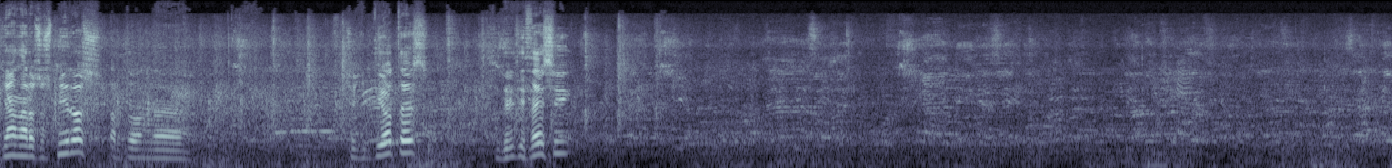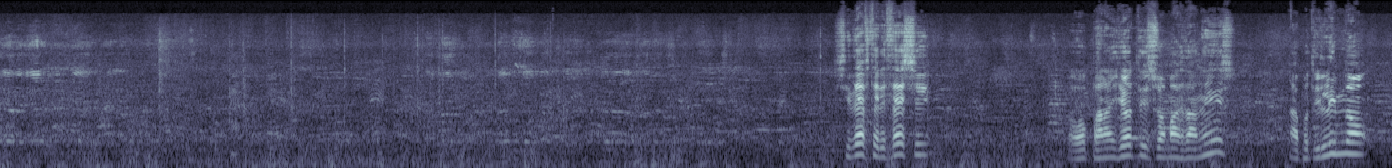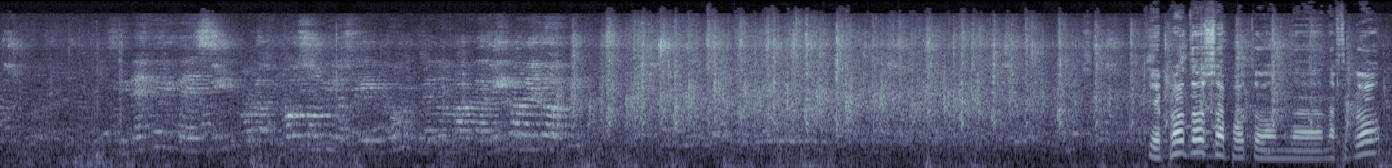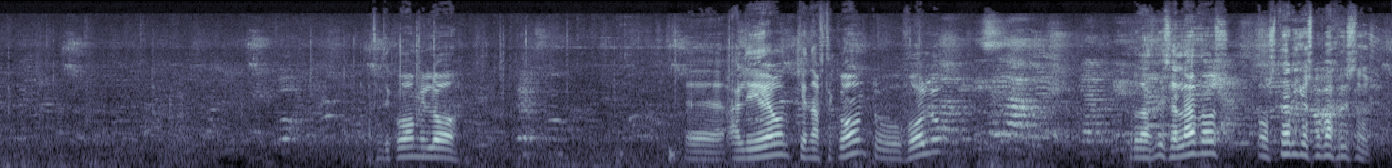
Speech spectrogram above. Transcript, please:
Γιάνναρος ο Σπύρος από τον ε, τους Αιγυπτιώτες στην τρίτη θέση. Στη δεύτερη θέση ο Παναγιώτης ο Μαγδανής από τη Λίμνο Στη δεύτερη θέση, ο ναυτικός όμιλος Λίμνου με τον Μαγδαλή Παναγιώτη. Και πρώτος από τον ε, ναυτικό αθλητικό όμιλο ε, αλλιέων και ναυτικών του Βόλου Της Ελλάδος. Για το πρωταθλής Ελλάδος ο Στέργιος Παπαχριστός.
